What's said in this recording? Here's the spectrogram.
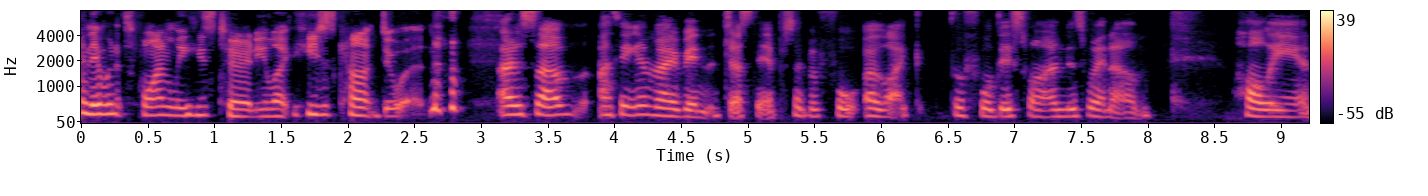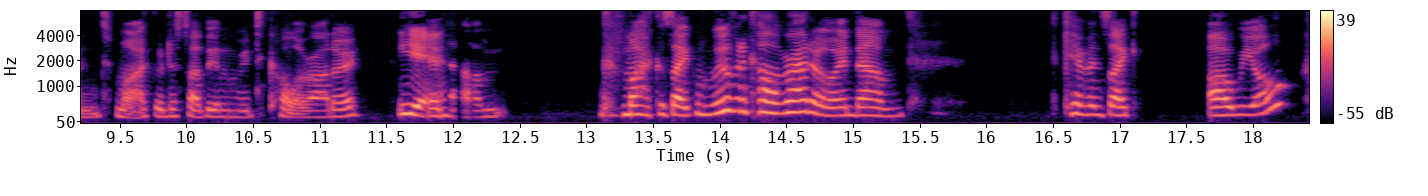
And then when it's finally his turn, he like he just can't do it. I just love. I think it may have been just the episode before, or like before this one, is when um Holly and Michael decided they're gonna move to Colorado, yeah, and um Michael's like, "We're moving to Colorado," and um Kevin's like, "Are we all?"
